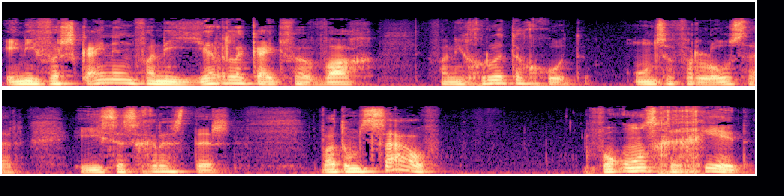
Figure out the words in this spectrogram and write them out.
en die verskyning van die heerlikheid verwag van die grootte God ons verlosser Jesus Christus wat homself vir ons gegee het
